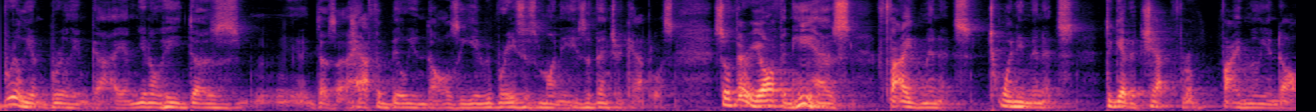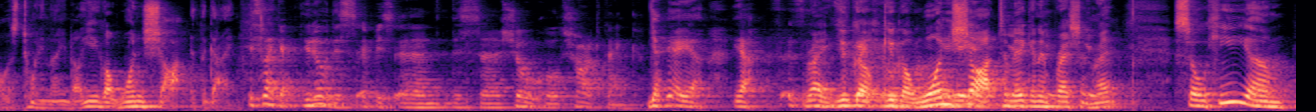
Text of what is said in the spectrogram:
brilliant, brilliant guy. And you know, he does does a half a billion dollars a year. He raises money. He's a venture capitalist. So very often he has five minutes, twenty minutes to get a check for five million dollars, twenty million dollars. You got one shot at the guy. It's like a, you know this episode, um, this uh, show called Shark Tank. Yeah, yeah, yeah, yeah. It's, it's, right. You've got you got one yeah, shot yeah, to yeah, make an impression, right? So he. Um,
